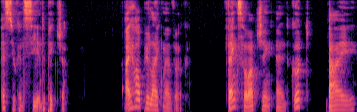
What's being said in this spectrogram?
as you can see in the picture. I hope you like my work. Thanks for watching and goodbye.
